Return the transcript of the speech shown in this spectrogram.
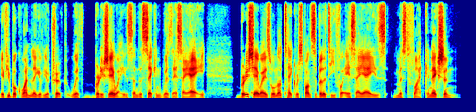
if you book one leg of your trip with British Airways and the second with SAA, British Airways will not take responsibility for SAA's missed flight connection.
